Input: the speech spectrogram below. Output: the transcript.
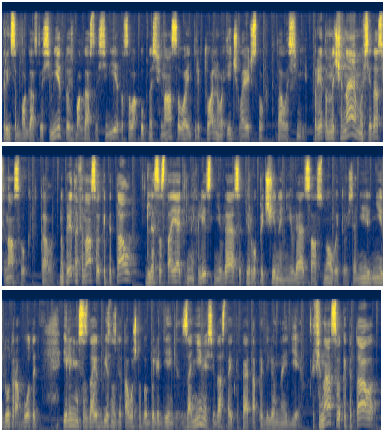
принцип богатства семьи, то есть богатство семьи – это совокупность финансового, интеллектуального и человеческого капитала семьи семьи. При этом начинаем мы всегда с финансового капитала. Но при этом финансовый капитал для состоятельных лиц не является первопричиной, не является основой. То есть они не идут работать или не создают бизнес для того, чтобы были деньги. За ними всегда стоит какая-то определенная идея. Финансовый капитал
